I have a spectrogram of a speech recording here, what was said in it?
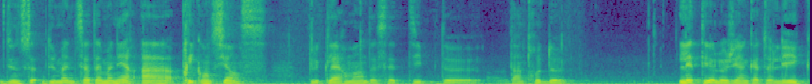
d'une certaine manière, a pris conscience plus clairement de ce type de- d'entre-deux. Les théologiens catholiques,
